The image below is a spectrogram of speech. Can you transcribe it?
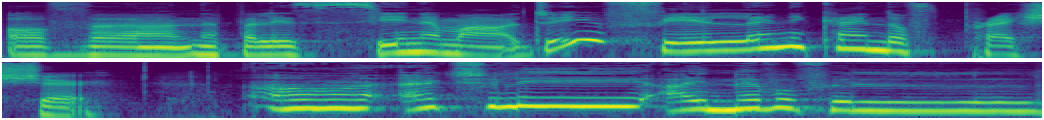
of uh, Nepalese cinema, do you feel any kind of pressure? Uh, actually, I never feel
